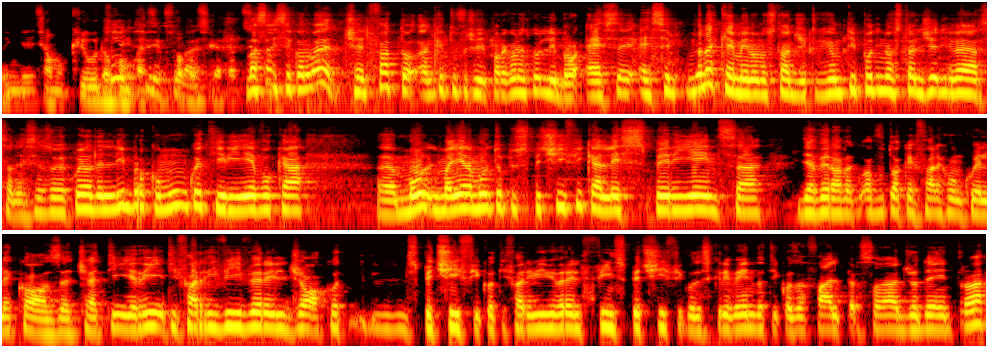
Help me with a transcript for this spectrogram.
Quindi diciamo chiudo Sì, con sì, considerazione. Ma sai, secondo me c'è il fatto, anche tu facevi il paragone col libro, è se- è sem- non è che è meno nostalgico, è un tipo di nostalgia diversa, nel senso che quella del libro comunque ti rievoca eh, in maniera molto più specifica l'esperienza di aver av- avuto a che fare con quelle cose, cioè ti, ri- ti fa rivivere il gioco specifico, ti fa rivivere il film specifico, descrivendoti cosa fa il personaggio dentro, eh.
